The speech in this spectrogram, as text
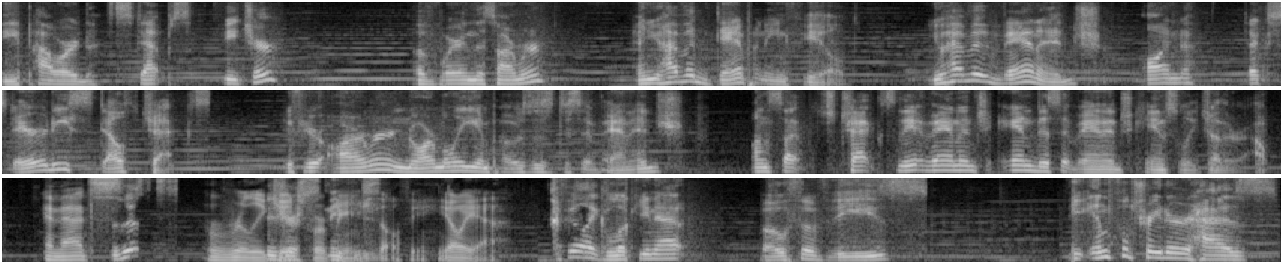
the powered steps feature of wearing this armor, and you have a dampening field. You have advantage on dexterity stealth checks. If your armor normally imposes disadvantage on such checks, the advantage and disadvantage cancel each other out. And that's So really good for being stealthy. Oh yeah. I feel like looking at both of these, the infiltrator has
